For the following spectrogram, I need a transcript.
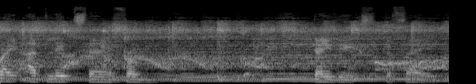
Great athletes there from David DeFeis. That's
